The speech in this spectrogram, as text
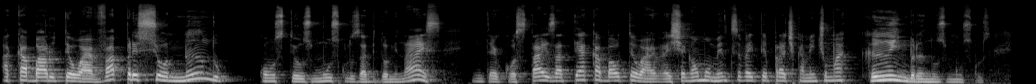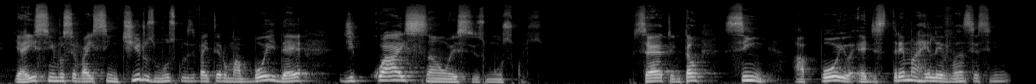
acabar o teu ar, vá pressionando com os teus músculos abdominais intercostais até acabar o teu ar. Vai chegar um momento que você vai ter praticamente uma cãibra nos músculos. E aí sim você vai sentir os músculos e vai ter uma boa ideia de quais são esses músculos. Certo? Então, sim, apoio é de extrema relevância assim,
